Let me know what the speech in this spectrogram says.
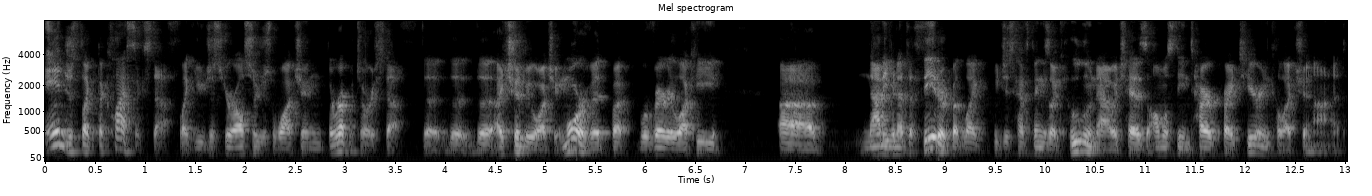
and just like the classic stuff. Like you just you're also just watching the repertory stuff. The the the I should be watching more of it, but we're very lucky. Uh, not even at the theater, but like we just have things like Hulu now, which has almost the entire Criterion collection on it,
